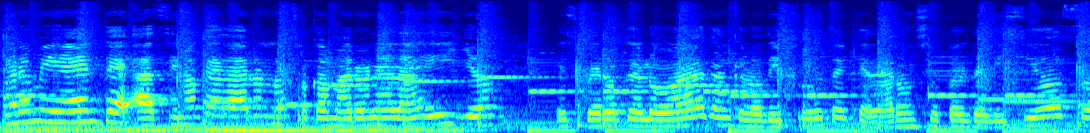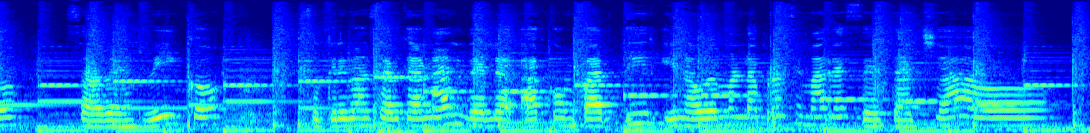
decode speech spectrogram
Bueno mi gente, así nos quedaron nuestros camarones al ajillo. Espero que lo hagan, que lo disfruten, quedaron súper deliciosos saben rico. Suscríbanse al canal, denle a compartir y nos vemos en la próxima receta. Chao.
